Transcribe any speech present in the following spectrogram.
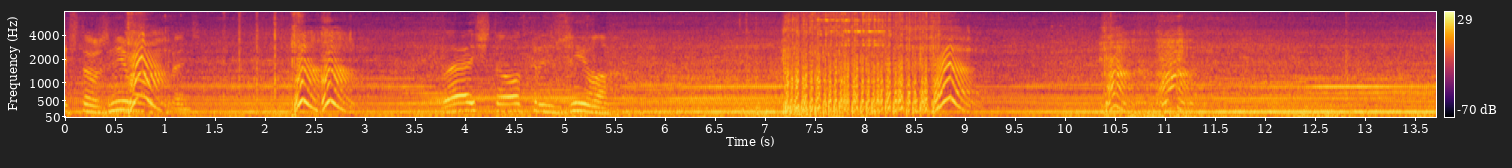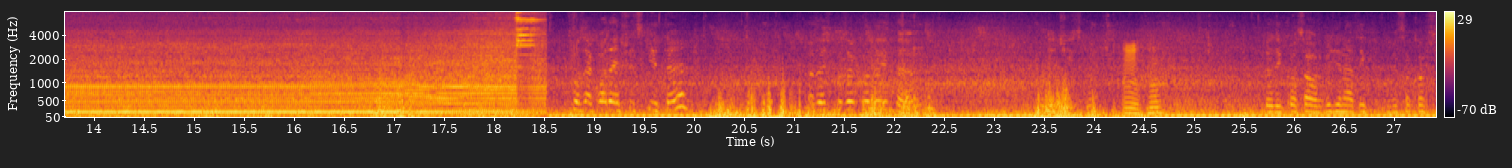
Weź to żniwo odkręć. Weź to odkręć żniwo. Pozakładaj wszystkie te, a zaś pozakładaj te. Docisku. Mhm. Wtedy kosa już będzie na tych wysokości,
